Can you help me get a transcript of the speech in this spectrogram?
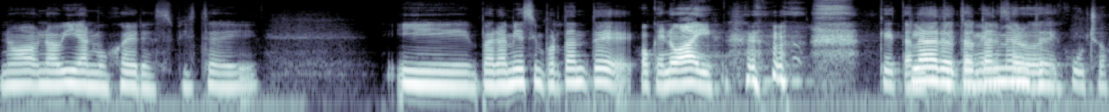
no, no habían mujeres, viste, y, para mí es importante... O que no hay, que también, claro, totalmente. escucho.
